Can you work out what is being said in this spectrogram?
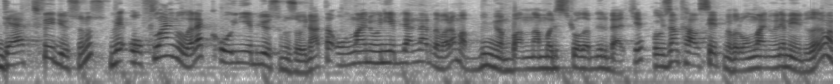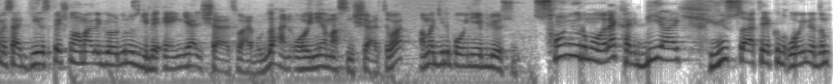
deaktive ediyorsunuz ve offline olarak oynayabiliyorsunuz oyunu. Hatta online oynayabilenler de var ama bilmiyorum banlanma riski olabilir belki. O yüzden tavsiye etmiyorlar. Online oynamayın diyorlar ama mesela Gears 5 normalde gördüğünüz gibi engel işareti var burada. Hani oynayamazsın işareti var ama girip oynayabiliyorsun. Son yorum olarak hani bir ay 100 saate yakın oynadım.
